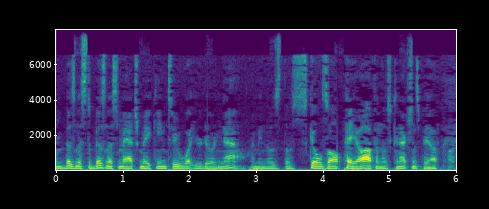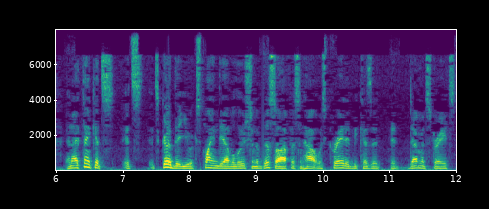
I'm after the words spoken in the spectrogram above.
from business to business matchmaking to what you're doing now. I mean, those those skills all pay off and those connections pay off. And I think it's it's it's good that you explained the evolution of this office and how it was created because it, it demonstrates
